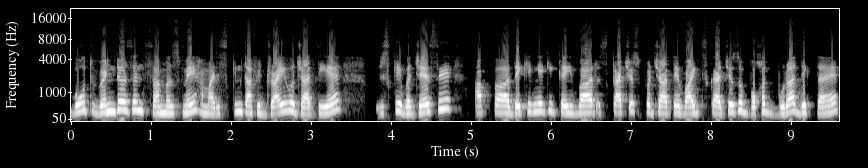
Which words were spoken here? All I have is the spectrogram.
बोथ विंटर्स एंड समर्स में हमारी स्किन काफ़ी ड्राई हो जाती है। जिसके वजह से आप देखेंगे कि कई बार स्क्रैचेस पड़ जाते हैं वाइट स्क्रैचेस जो बहुत बुरा दिखता है।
